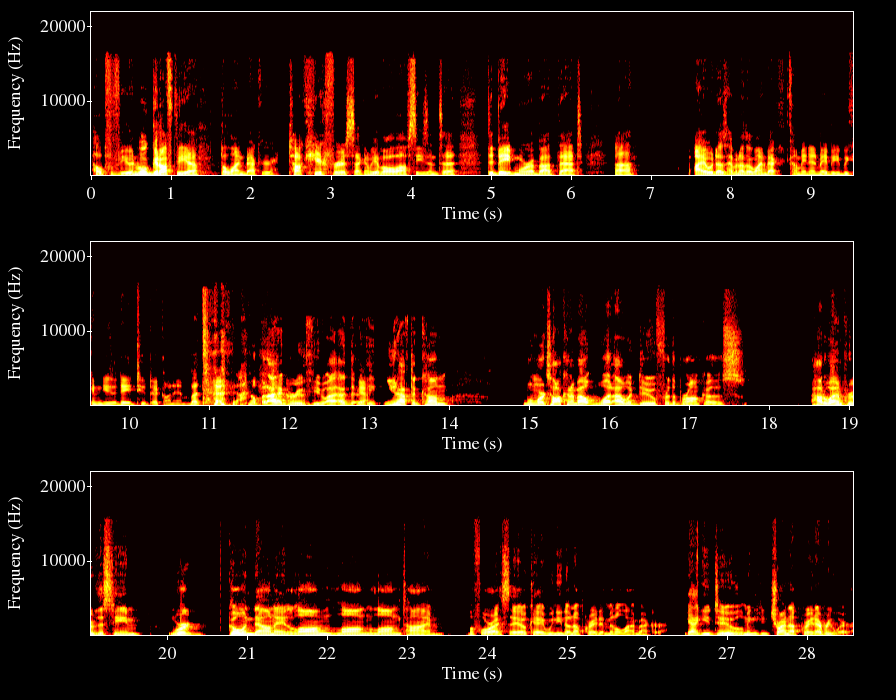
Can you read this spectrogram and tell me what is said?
helpful for you. And we'll get off the uh, the linebacker talk here for a second. We have all off season to debate more about that. Uh, Iowa does have another linebacker coming in. Maybe we can use a day two pick on him. But No, but I agree with you. I, I Yeah. you'd have to come when we're talking about what I would do for the Broncos. How do I improve this team? We're going down a long, long, long time before I say, okay, we need an upgrade at middle linebacker. Yeah, you do. I mean, you can try and upgrade everywhere,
